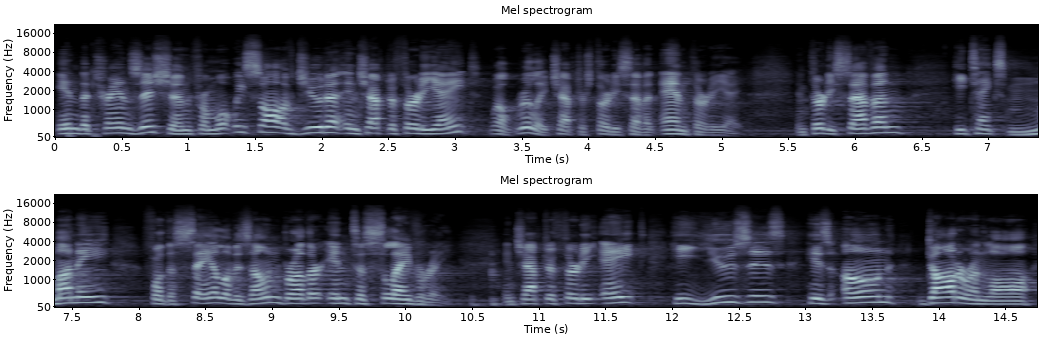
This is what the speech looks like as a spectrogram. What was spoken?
in the transition from what we saw of Judah in chapter 38, well, really chapters 37 and 38. In 37, He takes money for the sale of his own brother into slavery. In chapter 38, he uses his own daughter in law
